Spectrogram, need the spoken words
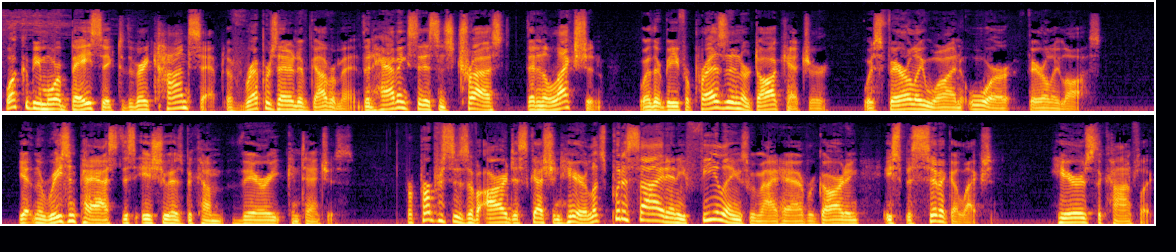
What could be more basic to the very concept of representative government than having citizens trust that an election, whether it be for president or dog catcher, was fairly won or fairly lost? Yet in the recent past, this issue has become very contentious. For purposes of our discussion here, let's put aside any feelings we might have regarding a specific election. Here's the conflict.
